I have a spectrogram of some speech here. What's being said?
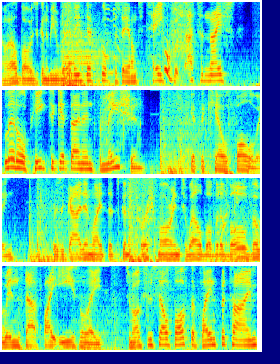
Now Elbow is going to be really difficult for Zeon to take, but that's a nice little peek to get that information. To get the kill following. There's a guiding light that's going to push more into Elbow, but Avova wins that fight easily. Smokes himself off, they're playing for time.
